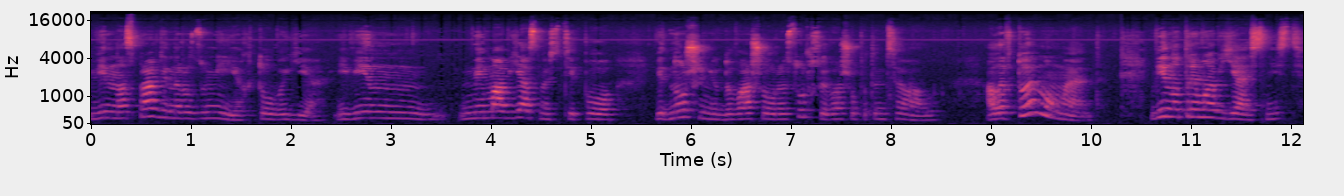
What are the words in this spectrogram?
він насправді не розуміє, хто ви є. І він не мав ясності по відношенню до вашого ресурсу і вашого потенціалу. Але в той момент він отримав ясність.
